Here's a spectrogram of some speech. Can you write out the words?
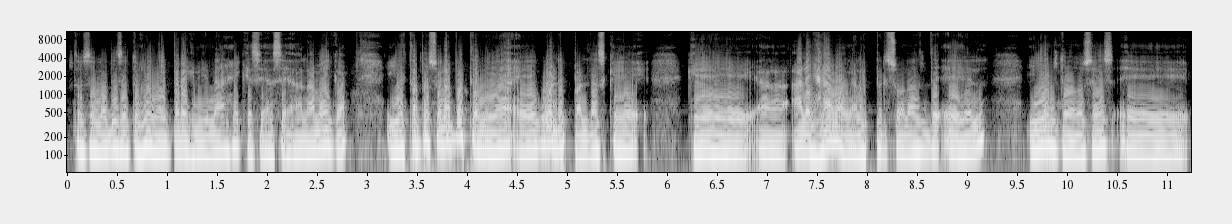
Entonces nos dice, esto es en el peregrinaje que se hace a la Meca. Y esta persona pues tenía eh, guardaespaldas que, que uh, alejaban a las personas de él. Y entonces eh,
